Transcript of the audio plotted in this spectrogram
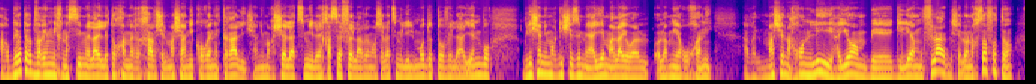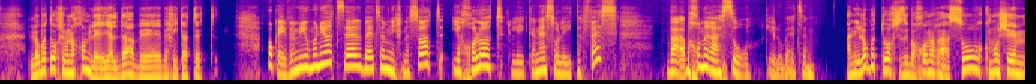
הרבה יותר דברים נכנסים אליי לתוך המרחב של מה שאני קורא ניטרלי, שאני מרשה לעצמי להיחשף אליו ומרשה לעצמי ללמוד אותו ולעיין בו, בלי שאני מרגיש שזה מאיים עליי או על עולמי הרוחני. אבל מה שנכון לי היום בגילי המופלג, שלא נחשוף אותו, לא בטוח שהוא נכון לילדה בכיתה ט'. אוקיי, okay, ומיומנויות צל בעצם נכנסות, יכולות להיכנס או להיתפס בחומר האסור, כאילו בעצם. אני לא בטוח שזה בחומר האסור, כמו שהן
